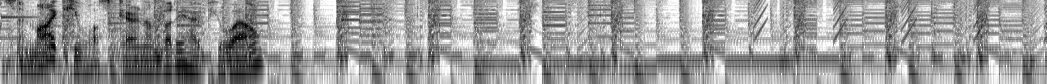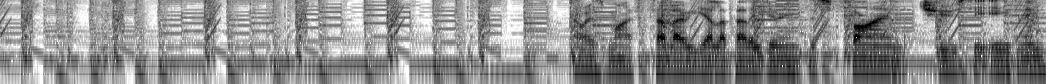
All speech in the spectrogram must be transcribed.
So, Mikey, what's going on, buddy? Hope you're well. Yellow Belly doing this fine Tuesday evening?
